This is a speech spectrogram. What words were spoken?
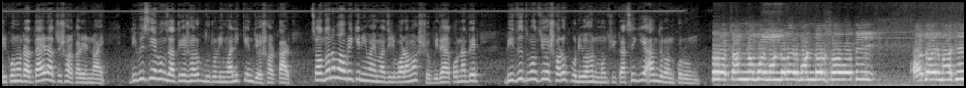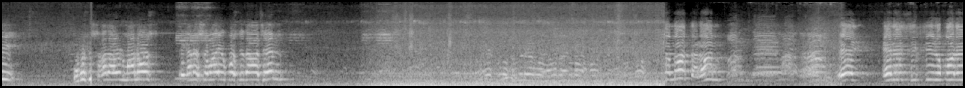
এর কোনোটার দায় রাজ্য সরকারের নয়। ডিভিসি এবং জাতীয় সড়ক দুটোরই মালিক কেন্দ্রীয় সরকার। চন্দনা বাবরিকে নিমাই মাঝির পরামর্শ, বিধায়ক ওনাদের বিদ্যুৎ মন্ত্রী ও সড়ক পরিবহন মন্ত্রীর কাছে গিয়ে আন্দোলন করুন। চার নম্বর মন্ডলের মন্ডল সভাপতি অজয় মাঝি সাধারণ মানুষ, এখানে সবাই উপস্থিত আছেন। মাতারাম। এই এনএস সিক্সটির উপরে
